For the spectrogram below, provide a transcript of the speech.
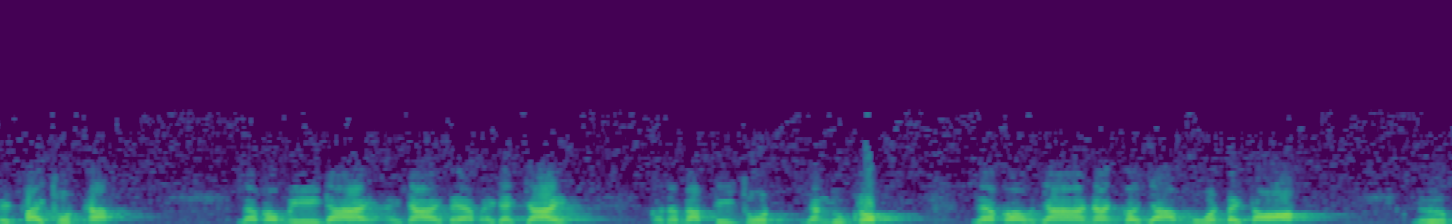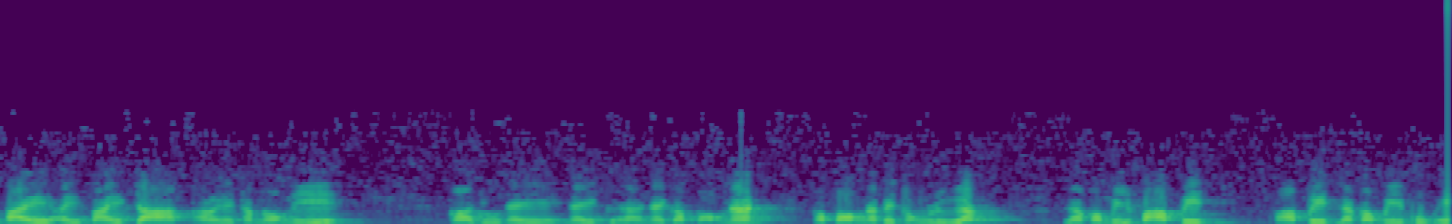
เป็นไฟชุดครับ แล้วก็มีได้ไอ้ได้แบบไอ้ได้ใจ ก็สำหรับตีชุดยังอยู่ครบ แล้วก็ยานั้นก็ยามวนใบตอง หรือไปไอ้ใบจากอะไรทำนองนี้ ก็อยู่ในในในกระป๋องนั้น กระป๋องนั้นเป็นทองเหลือง แล้วก็มีฝาปิด ฝาปิดแล้วก็มีผูกเอ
